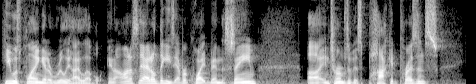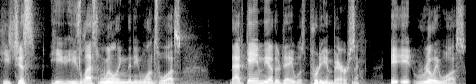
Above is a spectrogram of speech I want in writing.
He was playing at a really high level, and honestly, I don't think he's ever quite been the same uh, in terms of his pocket presence. He's just he, he's less willing than he once was. That game the other day was pretty embarrassing. It, it really was.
